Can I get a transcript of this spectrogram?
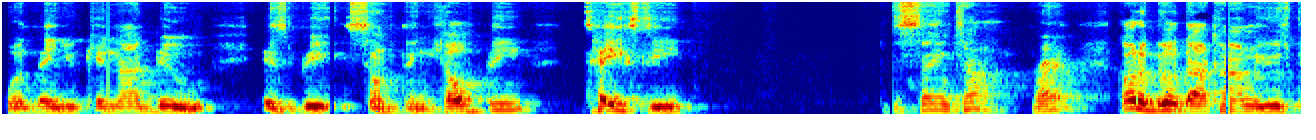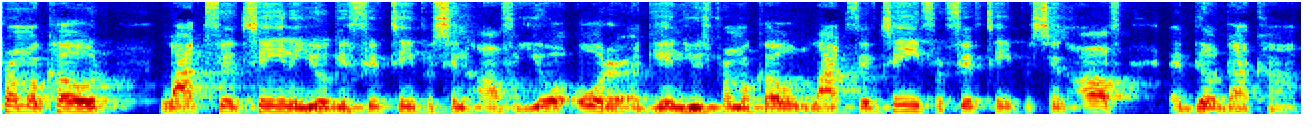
One thing you cannot do is be something healthy, tasty at the same time, right? Go to built.com and use promo code LOCK15 and you'll get 15% off your order. Again, use promo code LOCK15 for 15% off at built.com.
